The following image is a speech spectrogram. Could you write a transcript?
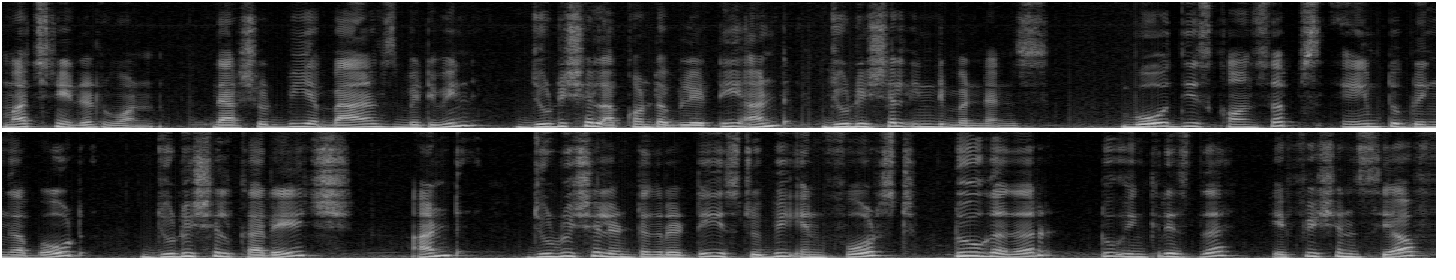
much needed one. There should be a balance between judicial accountability and judicial independence. Both these concepts aim to bring about judicial courage and judicial integrity is to be enforced together to increase the efficiency of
